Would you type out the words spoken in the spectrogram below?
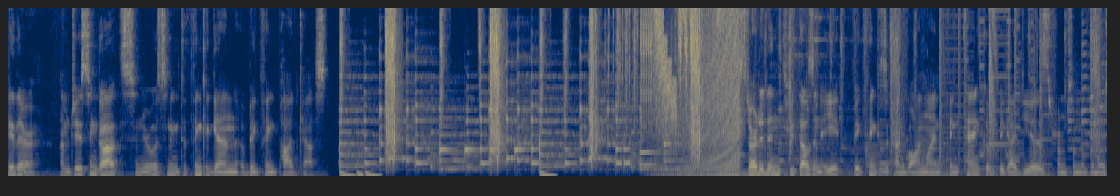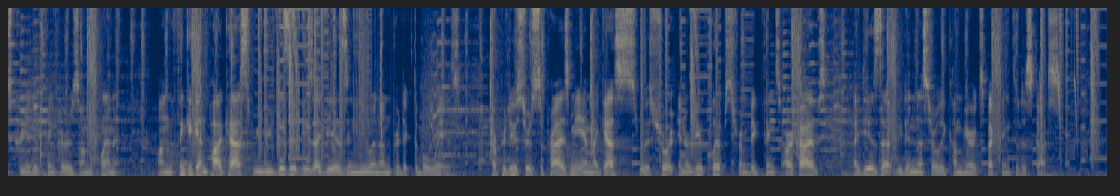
Hey there, I'm Jason Gots, and you're listening to Think Again, a Big Think podcast. Started in 2008, Big Think is a kind of online think tank of big ideas from some of the most creative thinkers on the planet. On the Think Again podcast, we revisit these ideas in new and unpredictable ways. Our producers surprise me and my guests with short interview clips from Big Think's archives, ideas that we didn't necessarily come here expecting to discuss.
